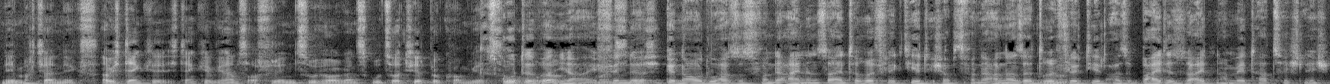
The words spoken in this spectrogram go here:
Nee, macht ja nichts. Aber ich denke, ich denke, wir haben es auch für den Zuhörer ganz gut sortiert bekommen jetzt. Das Gute, oder? ja, ich Meinst finde, nicht? genau, du hast es von der einen Seite reflektiert, ich habe es von der anderen Seite reflektiert, also beide Seiten haben wir tatsächlich.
